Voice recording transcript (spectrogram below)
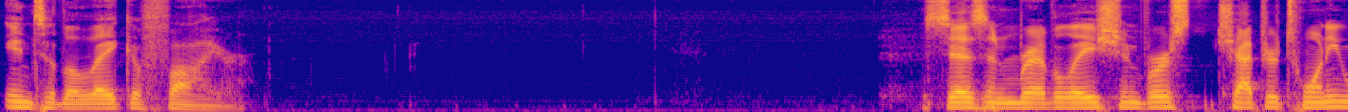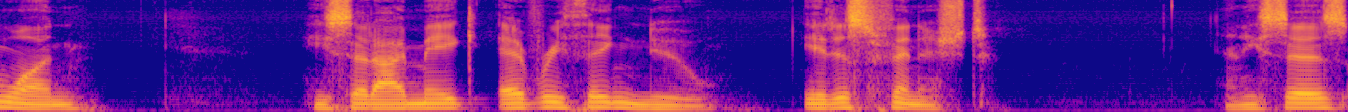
into the lake of fire. It says in Revelation verse chapter 21, he said, I make everything new. It is finished. And he says,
